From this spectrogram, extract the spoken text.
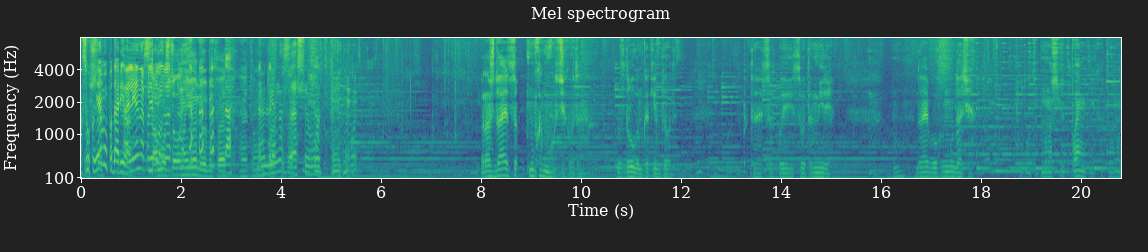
А сколько я ему подарила? А Лена Потому что он ее любит. Поэтому А так Лена вот, да. Саше, вот. рождается мухоморчик вот он с другом каким-то вот пытается появиться в этом мире. Ну, дай бог ему удачи. Тут вот мы нашли памятник, который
